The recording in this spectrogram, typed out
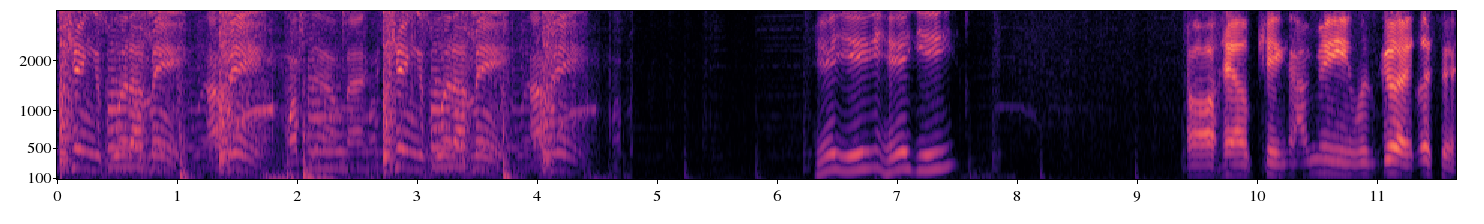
the king is what I mean. I mean, my the king is what I mean. I mean. Hear ye, hear ye. Oh, hell, King. I mean, what's good? Listen,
